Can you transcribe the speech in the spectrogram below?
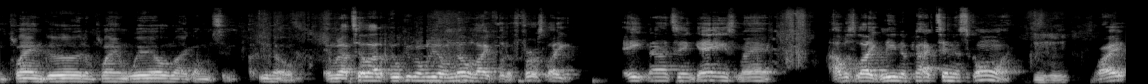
I'm playing good. I'm playing well. Like I'm, you know. And when I tell a lot of people, people really don't know. Like for the first like eight, nine, ten games, man, I was like leading the Pac-10 in scoring. hmm right?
